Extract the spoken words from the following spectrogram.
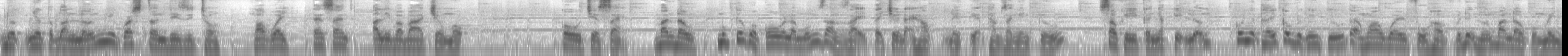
được nhiều tập đoàn lớn như Western Digital, Huawei, Tencent, Alibaba chiều mộ. Cô chia sẻ, ban đầu mục tiêu của cô là muốn giảng dạy tại trường đại học để tiện tham gia nghiên cứu. Sau khi cân nhắc kỹ lưỡng, cô nhận thấy công việc nghiên cứu tại Huawei phù hợp với định hướng ban đầu của mình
